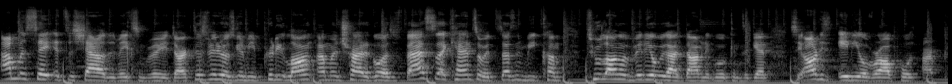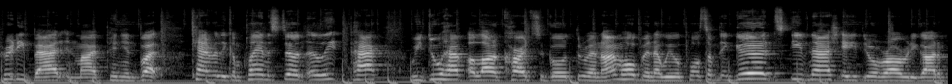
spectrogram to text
I'm gonna say it's a shadow that makes him very dark. This video is gonna be pretty long. I'm gonna try to go as fast as I can so it doesn't become too long of a video. We got Dominique Wilkins again. See, all these 80 overall pulls are pretty bad in my opinion, but can't really complain. It's still an elite pack. We do have a lot of cards to go through, and I'm hoping that we will pull something good. Steve Nash, 83 overall, already got him.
